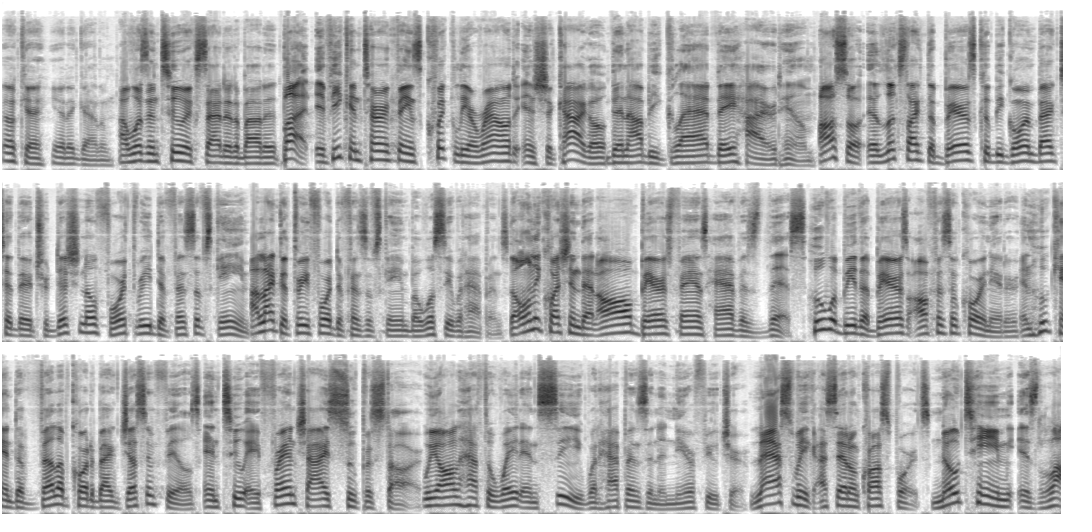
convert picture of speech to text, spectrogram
okay, yeah, they got him. I wasn't too excited about it, but if he can turn things quickly around in Chicago, then I'll be glad they hired him. Also, it looks like the Bears could be going back to their traditional 4 3 defensive scheme. I like the 3 4 defensive scheme, but we'll see what happens. The only question that all Bears fans have is this Who would be the Bears offensive coordinator and who can develop quarterback Justin Fields into a franchise superstar? We all have to wait and see what happens in the near future. Last week, I said on Cross Sports, no team is locked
